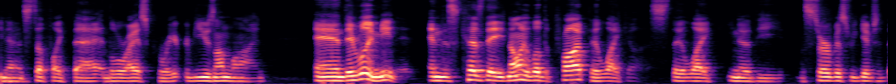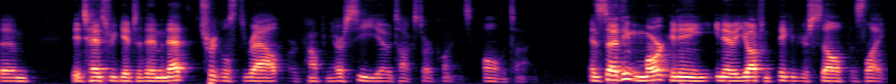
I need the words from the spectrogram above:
you know, and stuff like that, and they'll write us great reviews online, and they really mean it. And it's because they not only love the product, they like us. They like you know the the service we give to them, the attention we give to them, and that trickles throughout our company. Our CEO talks to our clients all the time. And so I think marketing, you know, you often think of yourself as like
